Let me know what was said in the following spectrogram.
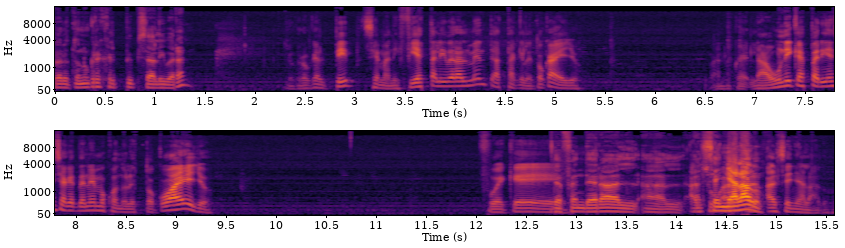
Pero tú no crees que el PIB sea liberal? Yo creo que el PIB se manifiesta liberalmente hasta que le toca a ellos. la única experiencia que tenemos cuando les tocó a ellos fue que... Defender al, señalado. Al, señalado.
